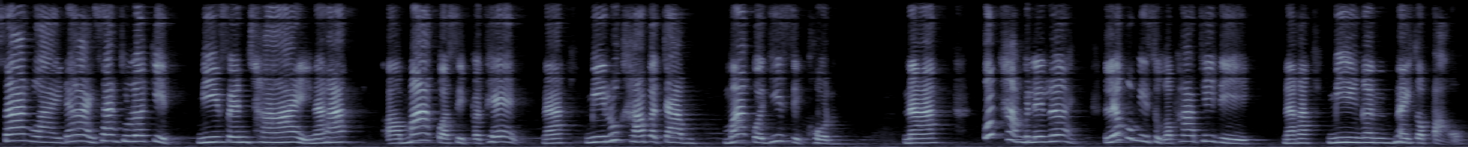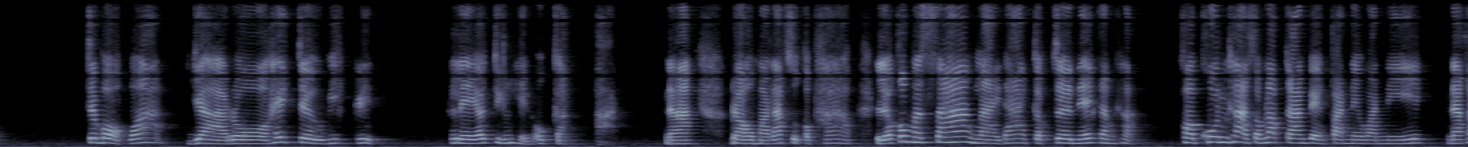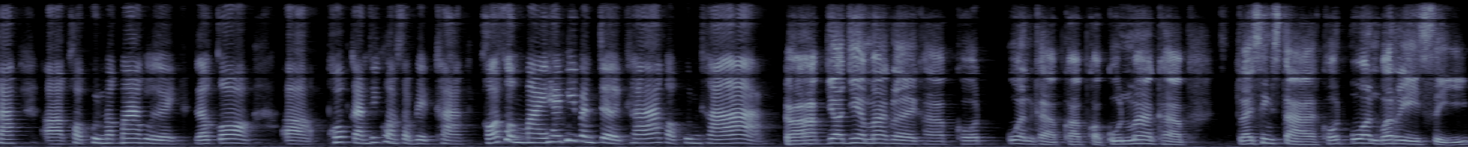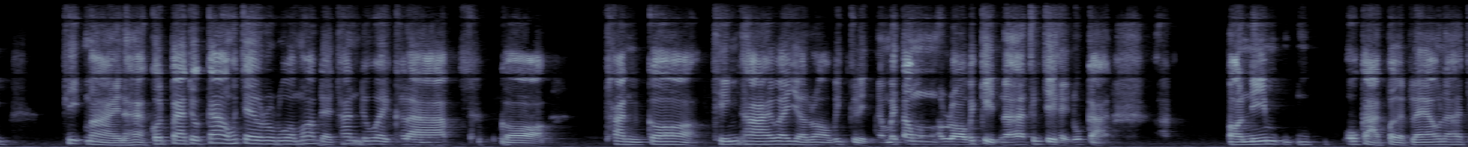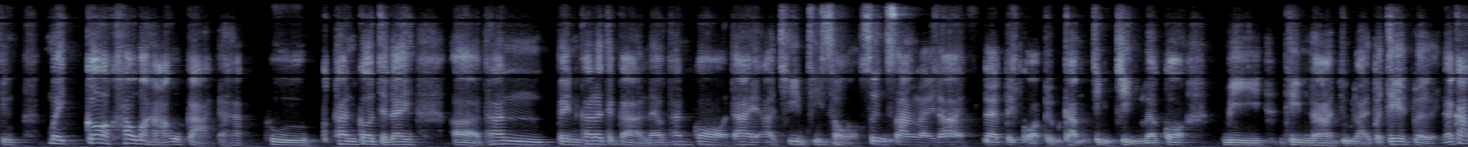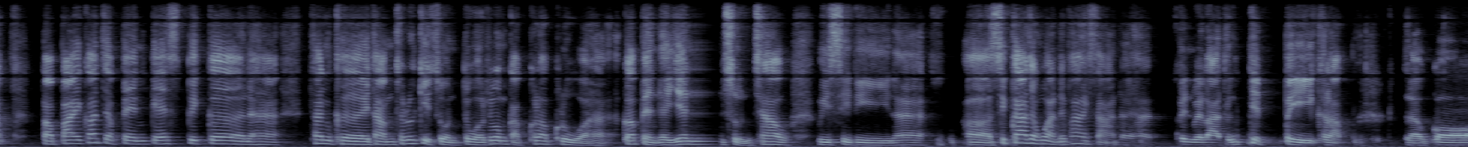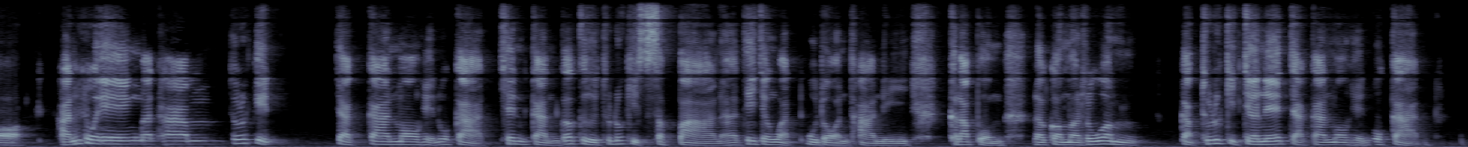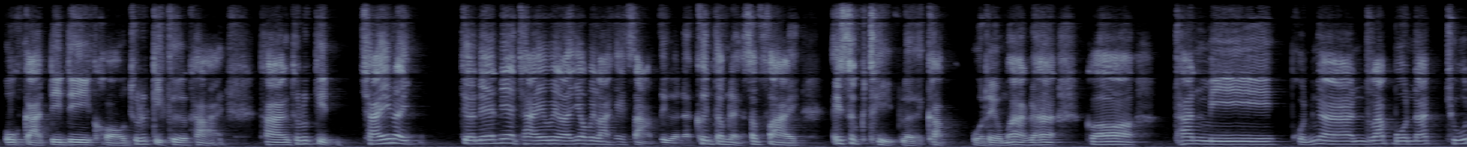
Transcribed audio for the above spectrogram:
สร้างรายได้สร้างธุรกิจมีแฟรนไชส์นะคะเอ่อมากกว่าสิบประเทศนะมีลูกค้าประจำมากกว่ายี่สิบคนนะก็ทำไปเรื่อยๆ แล้วก็มีสุขภาพที่ดีนะคะ มีเงินในกระเป๋า จะบอกว่าอย่ารอให้เจอวิกฤต แล้วจึงเห็นโอกาสนะเรามารักสุขภาพ แล้วก็มาสร้างรายได้กับเจอเนสกันค่ะ ขอบคุณค่ะสำหรับการแบ่งปันในวันนี้นะคะอาขอบคุณมาก ๆ เลย แล้วก็พบกันที่ความสำเร็จค่ะ ขอส่งไมค์ให้พี่บรรเจิดค่ะ ขอบคุณค่ะ ครับ ยอดเยี่ยมมากเลยครับโค้ด อ้วนครับครับขอบคุณมากครับ Rising Star โค้ดอ้วนวรีศรีพิมายนะฮะกด8.9หัวใจรัวๆมอบแด่ท่านด้วยครับ ก็ท่านก็ทิ้งท้ายไว้อย่ารอวิกฤตนะไม่ต้องรอวิกฤตนะฮะจึงจะเห็นโอกาส ตอนนี้โอกาสเปิดแล้วนะฮะจึงไม่ก็เข้ามาหาโอกาสนะฮะ คือท่านก็จะได้ท่านเป็นข้าราชการแล้วท่านก็ได้อาชีพที่สองซึ่งสร้างรายได้ได้เป็นกอบเป็นกำจริง ๆ แล้วก็มีทีมงานอยู่หลายประเทศเลยนะครับ ต่อไปก็จะเป็น guest speaker นะฮะ ท่านเคยทำธุรกิจส่วนตัวร่วมกับครอบครัวฮะ ก็เป็นเอเย่นศูนย์เช่า VCD นะฮะอ่อ19จังหวัดในภาคอีสานเลยฮะ เป็นเวลาถึง7ปีครับ แล้วก็ผันตัวเองมาทำธุรกิจ จากการมองเห็นโอกาส เช่นกันก็คือธุรกิจสปานะฮะที่จังหวัดอุดรธานีครับผม แล้วก็มาร่วมกับธุรกิจเจอเนสจากการมองเห็นโอกาส โอกาสดีๆ ของธุรกิจเครือข่าย ทางธุรกิจใช้อะไรเจอเนสเนี่ยใช้เวลาระยะเวลาแค่สามเดือนนะขึ้นตำแหน่งซัฟไฟเอ็กซ์ทีฟเลยครับโหเร็วมากนะฮะก็ท่านมีผลงานรับโบนัสชุด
